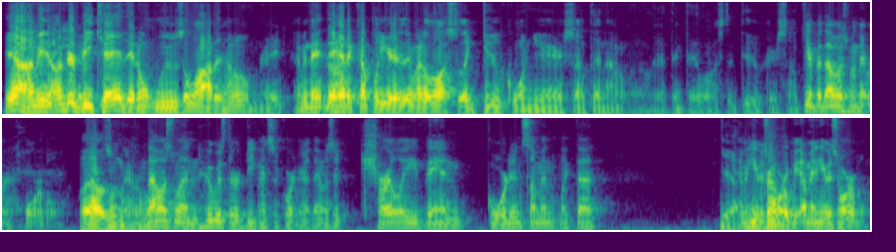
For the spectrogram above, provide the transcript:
yeah, I mean, Even- under even- BK, they don't lose a lot at home, right? I mean, they, they No. had a couple of years. They might have lost to like Duke one year or something. I don't know. I think they lost to Duke or something. yeah, but that was when they were horrible. Well, that was when they were. That was when who was their defensive coordinator? Then was it Charlie Van Gordon, something like that? yeah. I mean, he was probably, horrible. I mean, he was horrible.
